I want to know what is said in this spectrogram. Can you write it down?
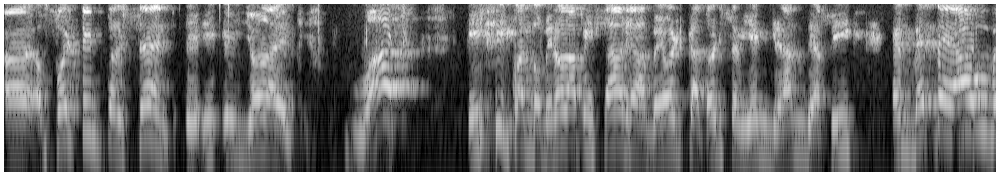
ah, 14%. Y, y, y yo, like, ¿what? Y cuando miro la pizarra veo el 14 bien grande así. En vez de AV,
